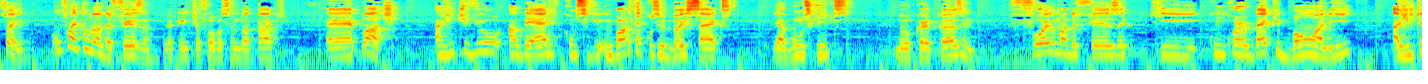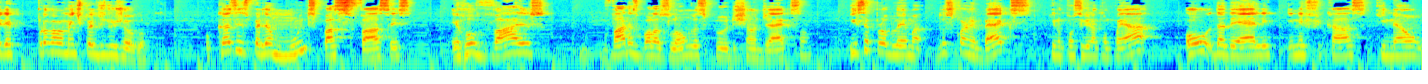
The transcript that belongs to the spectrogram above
Isso aí. Vamos falar então da defesa, já que a gente já falou bastante do ataque. É, Plat, a gente viu a DR conseguiu, embora tenha conseguido dois sacks e alguns hits no Kirk Cousins, foi uma defesa que, com um quarterback bom ali, a gente teria provavelmente perdido o jogo. O Cousins perdeu muitos passes fáceis, errou vários várias bolas longas pro Deshaun Jackson. Isso é problema dos cornerbacks, que não conseguiram acompanhar, ou da DL ineficaz, que não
